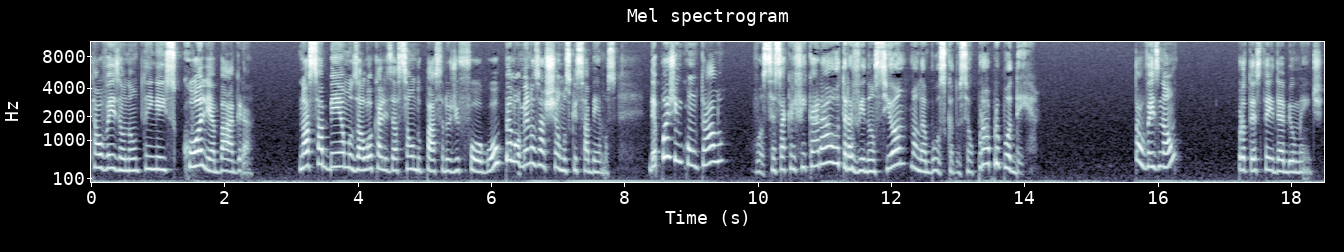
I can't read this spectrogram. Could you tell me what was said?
Talvez eu não tenha escolha, Bagra. Nós sabemos a localização do pássaro de fogo, ou pelo menos achamos que sabemos. Depois de encontrá-lo, você sacrificará outra vida ansiôma na busca do seu próprio poder. Talvez não, protestei debilmente.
